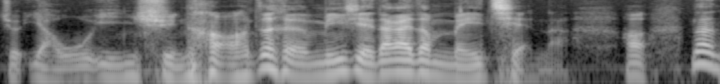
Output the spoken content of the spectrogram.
就杳无音讯哈，这很明显，大概都没钱了。好，那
